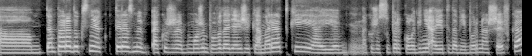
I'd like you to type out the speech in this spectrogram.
A tam paradoxne, teraz sme, akože môžem povedať aj, že kamarátky, aj akože super kolegyne a je teda výborná šéfka.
